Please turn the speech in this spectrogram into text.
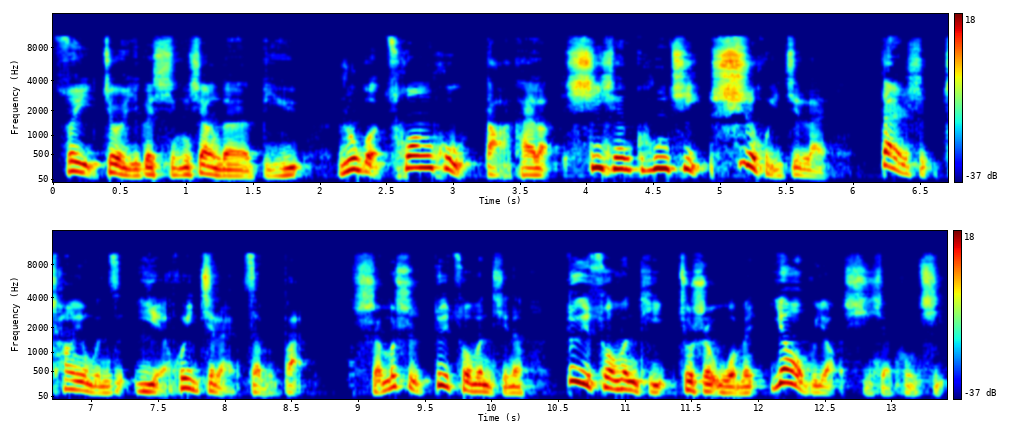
所以就有一个形象的比喻：如果窗户打开了，新鲜空气是会进来，但是苍蝇蚊子也会进来，怎么办？什么是对错问题呢？对错问题就是我们要不要新鲜空气，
